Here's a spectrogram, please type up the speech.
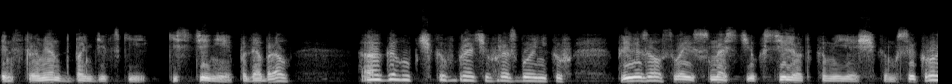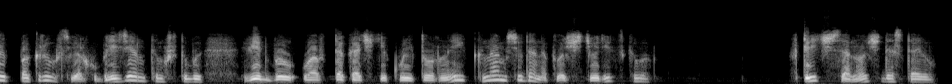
Инструмент бандитский кистени подобрал, а голубчиков, братьев-разбойников, привязал своей снастью к селедкам и ящикам с икрой, покрыл сверху брезентом, чтобы вид был у автокачки культурный, и к нам сюда, на площадь Урицкого. В три часа ночи доставил.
